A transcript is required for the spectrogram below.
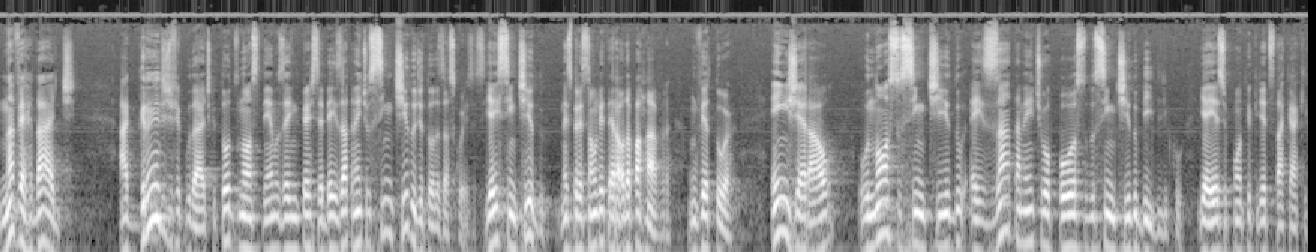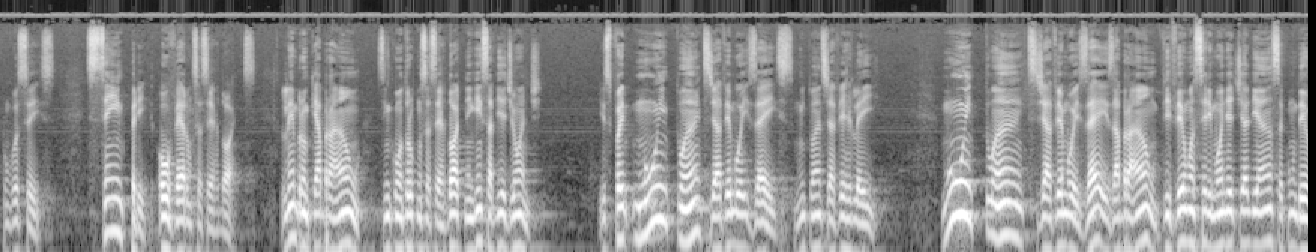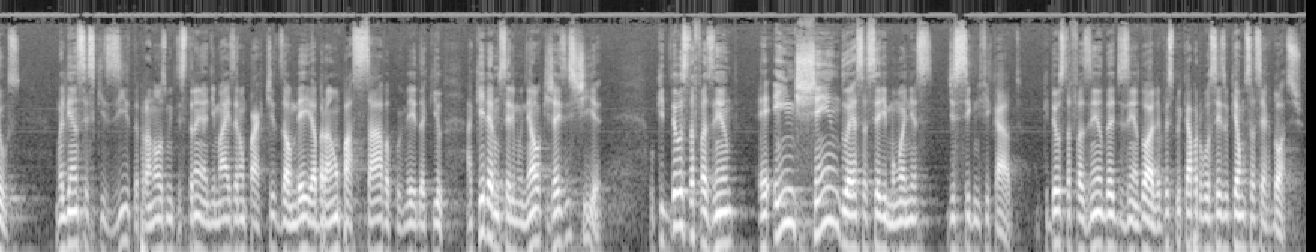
Na verdade, a grande dificuldade que todos nós temos é em perceber exatamente o sentido de todas as coisas. E esse sentido, na expressão literal da palavra, um vetor. Em geral, o nosso sentido é exatamente o oposto do sentido bíblico. E é esse o ponto que eu queria destacar aqui com vocês. Sempre houveram sacerdotes. Lembram que Abraão se encontrou com um sacerdote, ninguém sabia de onde. Isso foi muito antes de haver Moisés, muito antes de haver lei. Muito antes de haver Moisés, Abraão viveu uma cerimônia de aliança com Deus. Uma aliança esquisita, para nós muito estranha. Animais eram partidos ao meio, Abraão passava por meio daquilo. Aquele era um cerimonial que já existia. O que Deus está fazendo é, enchendo essas cerimônias de significado. O que Deus está fazendo é dizendo: olha, vou explicar para vocês o que é um sacerdócio,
